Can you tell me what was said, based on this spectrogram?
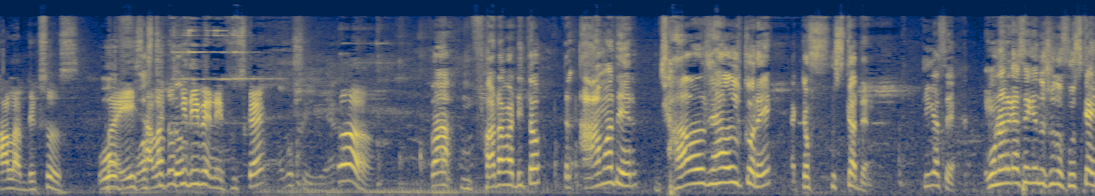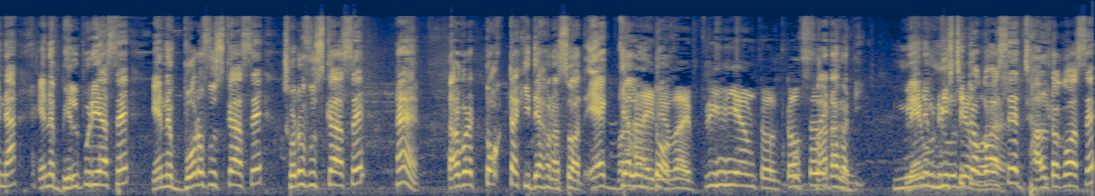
সালাদ দেখছোস? ও, ভাই এই সালাদও কি দিবেন এই ফুচকায়? অবশ্যই বাহ ফাটাফাটি তো তাহলে আমাদের ঝাল ঝাল করে একটা ফুচকা দেন। ঠিক আছে? ওনার কাছে কিন্তু শুধু ফুচকাই না এনে ভেলপুরি আছে এনে বড় ফুচকা আছে ছোট ফুচকা আছে হ্যাঁ? তারপরে টকটা কি দেখো না সোয়াদ এক গ্যালন টক। ভাই প্রিমিয়াম টক টক ফাটাফাটি। মেনে মিষ্টি টকও আছে ঝাল টকও আছে।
